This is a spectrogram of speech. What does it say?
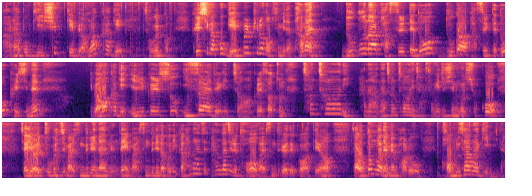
알아보기 쉽게 명확하게 적을 것. 글씨가 꼭 예쁠 필요는 없습니다. 다만 누구나 봤을 때도 누가 봤을 때도 글씨는 명확하게 읽을 수 있어야 되겠죠. 그래서 좀 천천히 하나하나 천천히 작성해 주시는 것이 좋고 제가 12가지 말씀드리나 했는데 말씀드리다 보니까 하나 한 가지를 더 말씀드려야 될 것 같아요. 자, 어떤 거냐면 바로 검산하기입니다.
